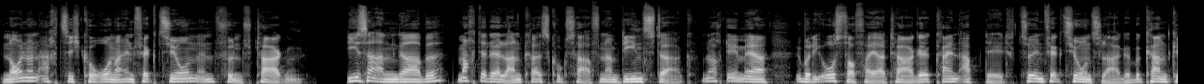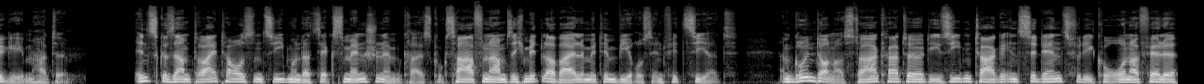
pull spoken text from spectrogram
89 Corona-Infektionen in fünf Tagen. Diese Angabe machte der Landkreis Cuxhaven am Dienstag, nachdem er über die Osterfeiertage kein Update zur Infektionslage bekannt gegeben hatte. Insgesamt 3706 Menschen im Kreis Cuxhaven haben sich mittlerweile mit dem Virus infiziert. Am Gründonnerstag hatte die 7-Tage-Inzidenz für die Corona-Fälle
